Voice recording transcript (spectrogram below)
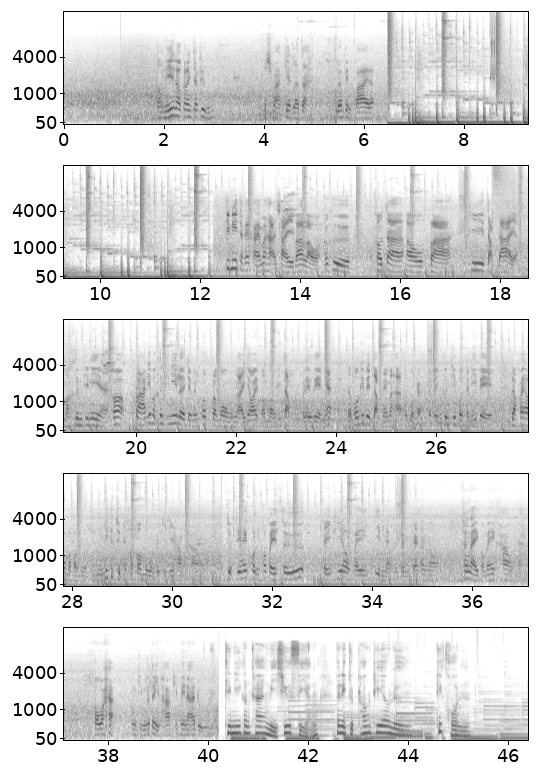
ตอนนี้เรากำลังจะถึง Fish Market แล้วจ้ะ เริ่มเห็นป้ายแล้ว ที่นี่จะคล้ายๆมหาชัยบ้านเราอะก็คือเขาจะเอาปลาที่จับได้อะมาขึ้นที่นี่ฮะก็ปลาที่มาขึ้นที่นี่เลยจะเป็นพวกประมงรายย่อยประมงที่จับบริเวณเนี้ยแต่พวกที่ไปจับในมหาสมุทรอะจะไปขึ้นที่โบตานีเบย์แล้วค่อยเอามาประมูลที่นี่นี่คือจุดที่เขาประมูลเป็นจุดที่ห้ามเข้าจุดที่ให้คนเข้าไปซื้อไปเที่ยวไปกินเนี่ยจะเป็นแค่ข้างนอก ข้างในเขาไม่ให้เข้านะเพราะว่าบางทีมันก็จะมีภาพที่ไม่น่าดู ที่นี่ค่อนข้างมีชื่อเสียง เป็นอีกจุดท่องเที่ยวหนึ่งที่คน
